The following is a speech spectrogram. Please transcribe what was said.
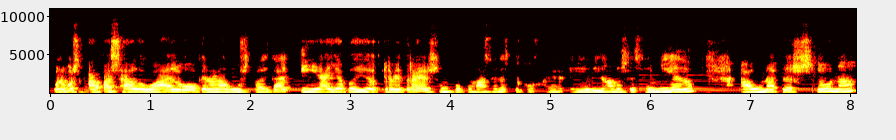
bueno, pues ha pasado algo que no le ha gustado y tal, y haya podido retraerse un poco más en esto y coger, eh, digamos, ese miedo a una persona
